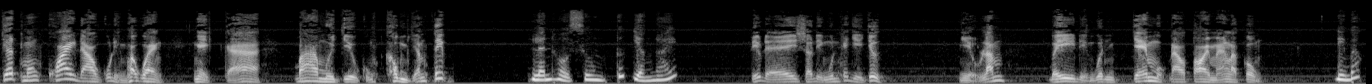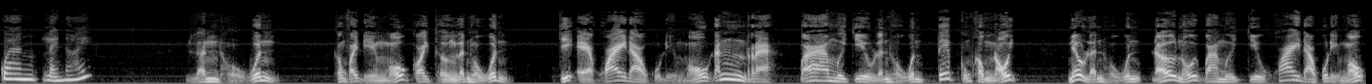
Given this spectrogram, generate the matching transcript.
chết món khoái đao của điền bá quan ngay cả ba mươi chiều cũng không dám tiếp lệnh hồ sung tức giận nói. Tiểu đệ sợ điền huynh cái gì chứ? Nhiều lắm bị điền huynh chém một đao toi mạng là cùng. Điền bá quan lại nói. Lệnh hồ huynh không phải điền mổ coi thường lệnh hồ huynh chỉ e khoái đao của điền mổ đánh ra ba mươi chiều lệnh hồ huynh tiếp cũng không nổi. Nếu lệnh hồ huynh đỡ nổi ba mươi chiều khoái đao của điền mổ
